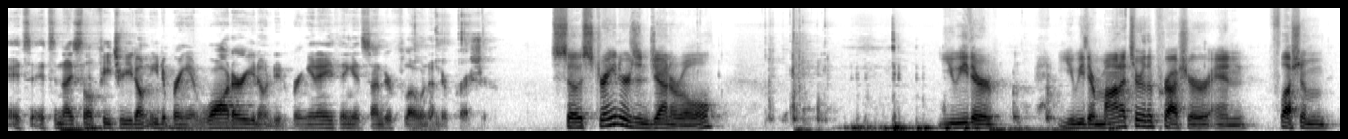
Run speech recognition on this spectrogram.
it's it's a nice little feature. You don't need to bring in water. You don't need to bring in anything. It's under flow and under pressure. So strainers in general, you either you either monitor the pressure and flush them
